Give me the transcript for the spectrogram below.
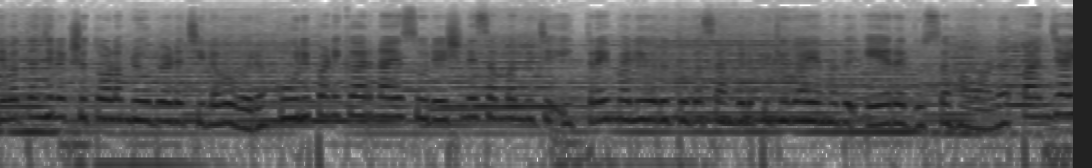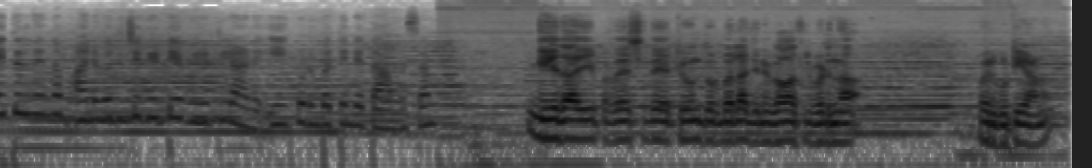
ഇരുപത്തഞ്ച് ലക്ഷത്തോളം രൂപയുടെ ചിലവ് വരും. കൂലിപ്പണിക്കാരനായ സുരേഷിനെ സംബന്ധിച്ച് ഇത്രയും വലിയൊരു തുക സംഘടിപ്പിക്കുക എന്നത് ഏറെ ദുസ്സഹമാണ്. പഞ്ചായത്തിൽ നിന്നും അനുവദിച്ചു കിട്ടിയ വീട്ടിലാണ് ഈ കുടുംബത്തിന്റെ താമസം. ഗീത ഈ പ്രദേശത്തെ ഏറ്റവും ദുർബല ജനവിഭാഗത്തിൽപ്പെടുന്ന ഒരു കുട്ടിയാണ്.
